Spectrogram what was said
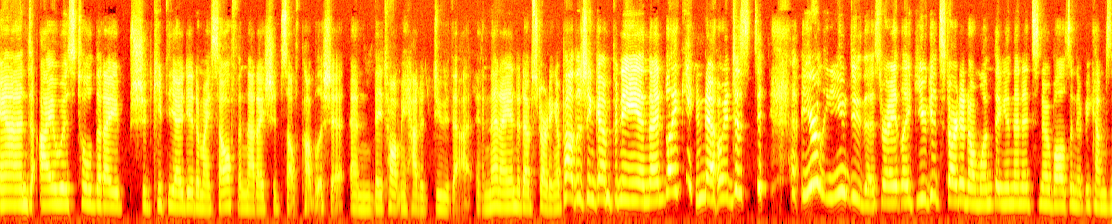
And I was told that I should keep the idea to myself and that I should self publish it. And they taught me how to do that. And then I ended up starting a publishing company. And then, like, you know, it just, you're, you do this, right? Like, you get started on one thing and then it snowballs and it becomes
